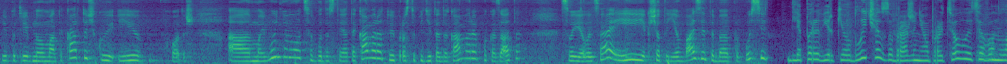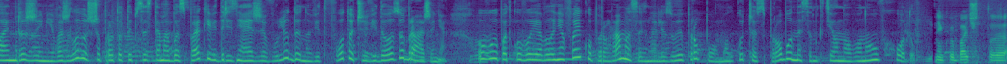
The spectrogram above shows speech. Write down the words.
Тобі потрібно мати карточку і входиш. А в майбутньому це буде стояти камера, тобі просто підійти до камери, показати своє лице, і якщо ти є в базі, тебе пропустять. Для перевірки обличчя зображення опрацьовується в онлайн режимі. Важливо, що прототип системи безпеки відрізняє живу людину від фото чи відеозображення. У випадку виявлення фейку програма сигналізує про помилку чи спробу несанкціонованого входу. Як ви бачите, е,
